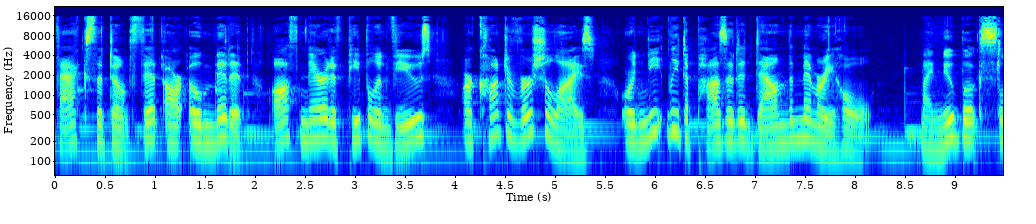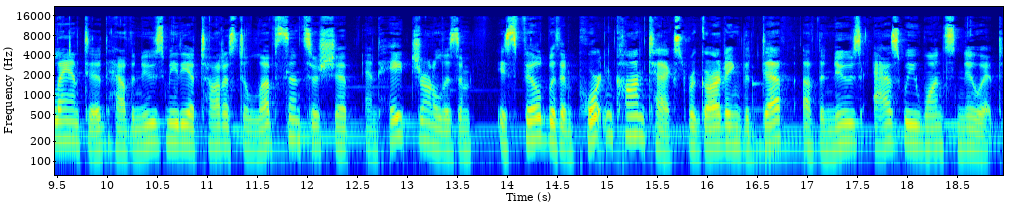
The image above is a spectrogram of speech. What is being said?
Facts that don't fit are omitted. Off narrative people and views are controversialized or neatly deposited down the memory hole. My new book, Slanted How the News Media Taught Us to Love Censorship and Hate Journalism, is filled with important context regarding the death of the news as we once knew it.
